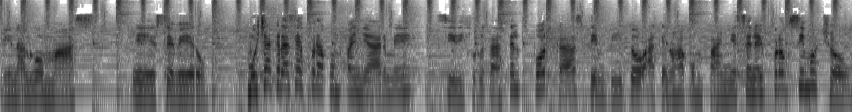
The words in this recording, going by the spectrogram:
en algo más eh, severo. Muchas gracias por acompañarme. Si disfrutaste el podcast, te invito a que nos acompañes en el próximo show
